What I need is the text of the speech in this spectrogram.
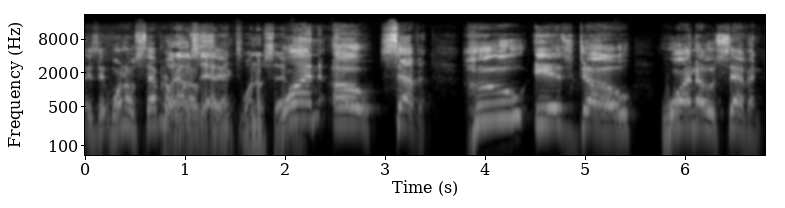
is it 107 or 107. 106? 107. 107. Who is Doe 107?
